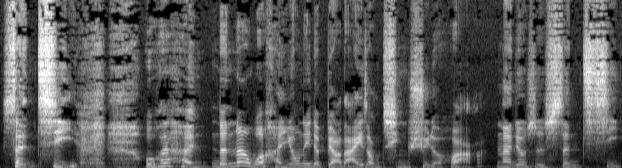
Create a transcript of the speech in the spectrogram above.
生气，我会很能让我很用力的表达一种情绪的话，那就是生气。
